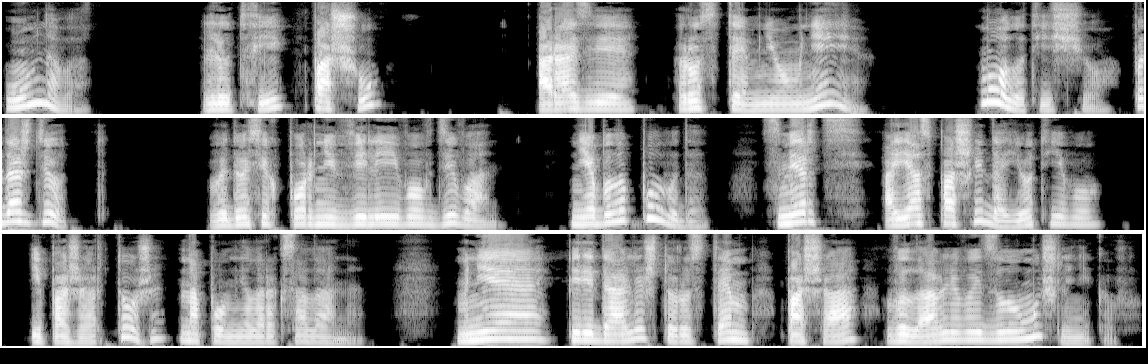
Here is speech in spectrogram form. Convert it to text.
умного? Лютфи, Пашу? А разве Рустем не умнее? Молод еще, подождет. Вы до сих пор не ввели его в диван. Не было повода. Смерть Аяс Паши дает его. И пожар тоже, — напомнила Роксолана. Мне передали, что Рустем Паша вылавливает злоумышленников.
